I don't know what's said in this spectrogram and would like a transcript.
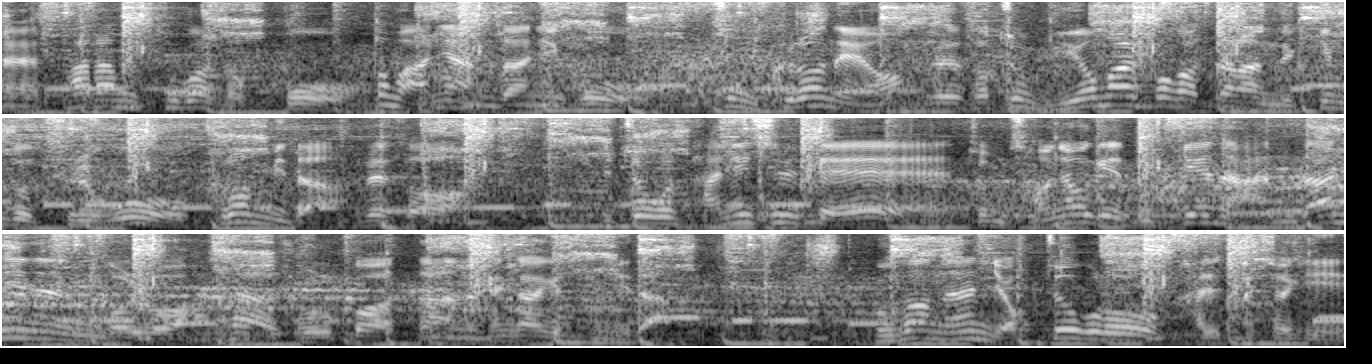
네, 사람 수가 적고 또 많이 안 다니고 좀 그러네요. 그래서 좀 위험할 것 같다는 느낌도 들고 그럽니다. 그래서 이쪽을 다니실 때 좀 저녁에 늦게는 안 다니는 걸로 하셔야 좋을 것 같다는 생각이 듭니다. 우선은 역 쪽으로 갈, 아, 저기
